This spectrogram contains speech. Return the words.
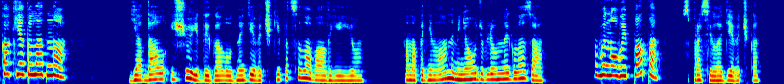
Как я голодна!» Я дал еще еды голодной девочке и поцеловал ее. Она подняла на меня удивленные глаза. «Вы новый папа?» — спросила девочка.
